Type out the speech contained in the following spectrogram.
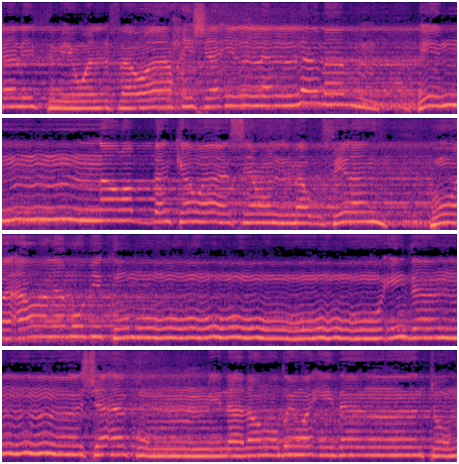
الإثم والفواحش إلا اللمم. إن ربك واسع المغفرة. هو أعلم بكم إذا أنشأكم من الأرض وإذا أنتم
